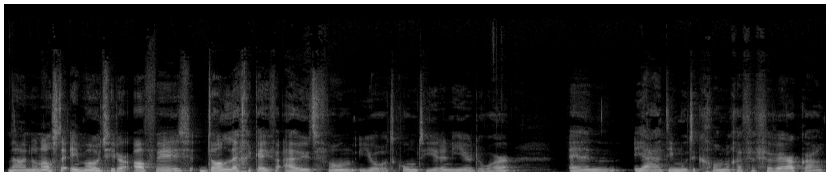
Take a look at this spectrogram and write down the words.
Nou, en dan als de emotie eraf is, dan leg ik even uit van, joh, het komt hier en hier door. En ja, die moet ik gewoon nog even verwerken.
